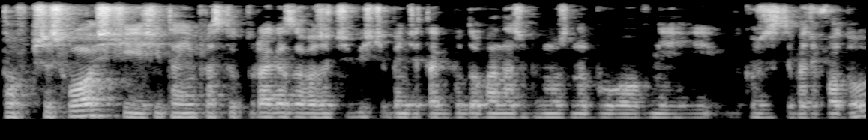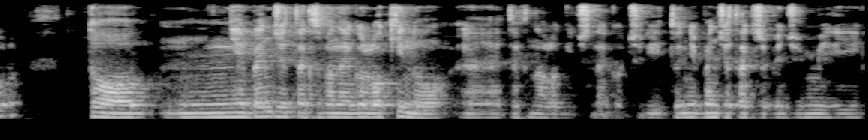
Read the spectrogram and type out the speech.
to w przyszłości, jeśli ta infrastruktura gazowa rzeczywiście będzie tak budowana, żeby można było w niej wykorzystywać wodór, to nie będzie tak zwanego lokinu e, technologicznego, czyli to nie będzie tak, że będziemy mieli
